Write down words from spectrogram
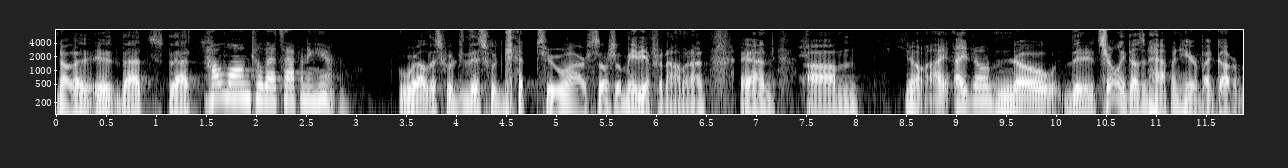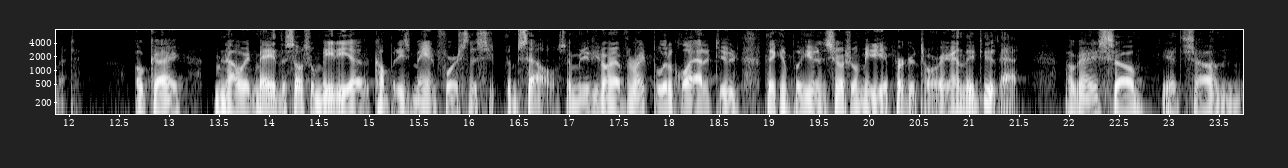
No, that, that's that. How long till that's happening here? Well, this would this would get to our social media phenomenon, and um, you know, I, I don't know. That it certainly doesn't happen here by government. Okay. Now, it may, the social media companies may enforce this themselves. I mean, if you don't have the right political attitude, they can put you in social media purgatory, and they do that. Okay, so it's, um,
